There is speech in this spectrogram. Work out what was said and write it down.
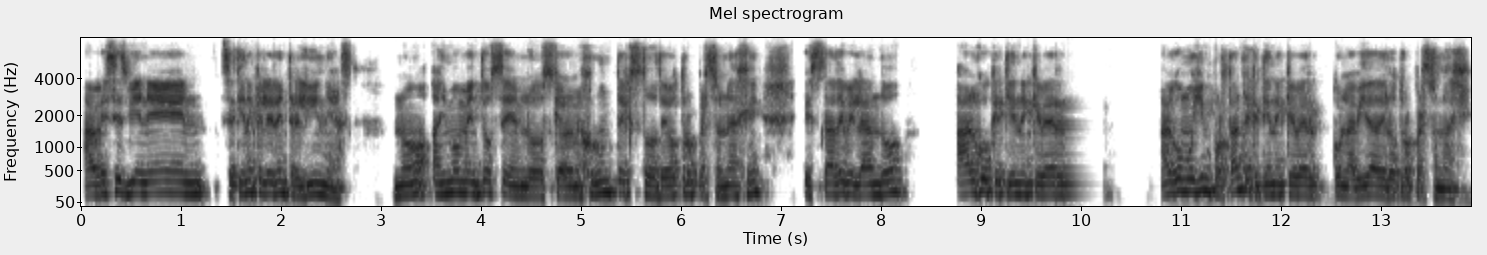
A veces vienen, se tiene que leer entre líneas, ¿no? Hay momentos en los que a lo mejor un texto de otro personaje está develando algo que tiene que ver, algo muy importante que tiene que ver con la vida del otro personaje,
